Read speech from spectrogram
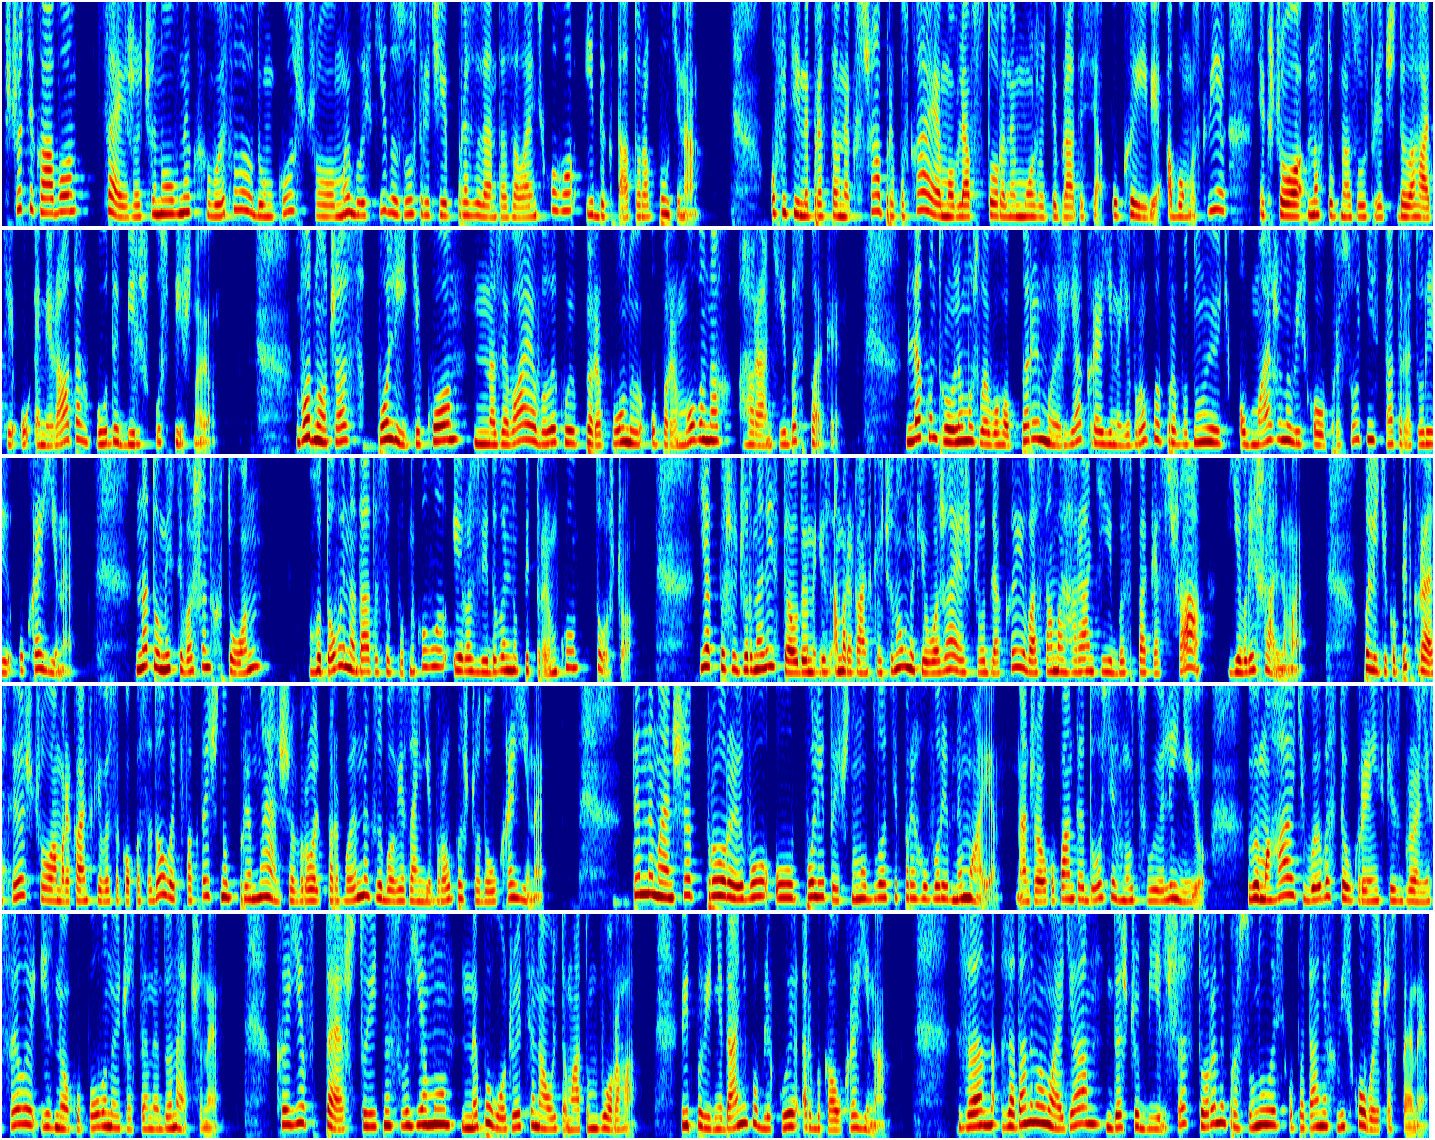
Що цікаво, цей же чиновник висловив думку, що ми близькі до зустрічі президента Зеленського і диктатора Путіна. Офіційний представник США припускає, мовляв, сторони можуть зібратися у Києві або Москві, якщо наступна зустріч делегацій у Еміратах буде більш успішною. Водночас Політіко називає великою перепоною у перемовинах гарантії безпеки. Для контролю можливого перемир'я країни Європи пропонують обмежену військову присутність на території України. Натомість Вашингтон готовий надати супутникову і розвідувальну підтримку тощо. Як пишуть журналісти, один із американських чиновників вважає, що для Києва саме гарантії безпеки США є вирішальними. Політіко підкреслює, що американський високопосадовець фактично применшив роль первинних зобов'язань Європи щодо України. Тим не менше, прориву у політичному блоці переговорів немає, адже окупанти досі гнуть свою лінію, вимагають вивести українські збройні сили із неокупованої частини Донеччини. Київ теж стоїть на своєму, не погоджується на ультиматум ворога. Відповідні дані публікує РБК Україна. За, за даними медіа, дещо більше сторони просунулись у питаннях військової частини.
